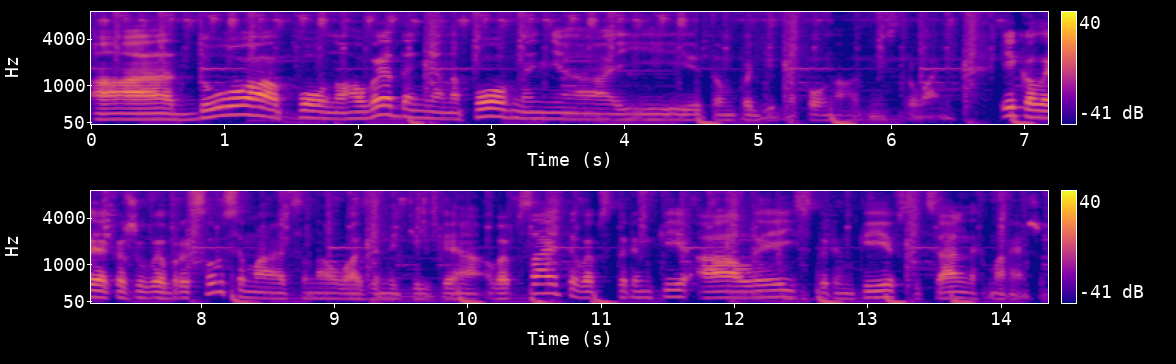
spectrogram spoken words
А до повного ведення, наповнення і тому подібне, повного адміністрування. І коли я кажу веб-ресурси, маються на увазі не тільки веб-сайти, веб-сторінки, але й сторінки в соціальних мережах.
